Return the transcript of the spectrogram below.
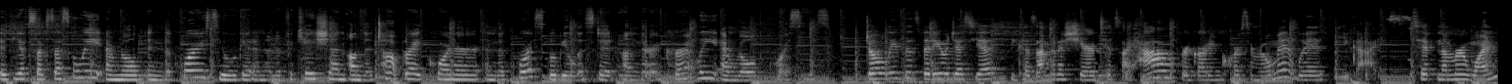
If you have successfully enrolled in the course, you will get a notification on the top right corner and the course will be listed under Currently Enrolled Courses. Don't leave this video just yet because I'm going to share tips I have regarding course enrollment with you guys. Tip number one,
